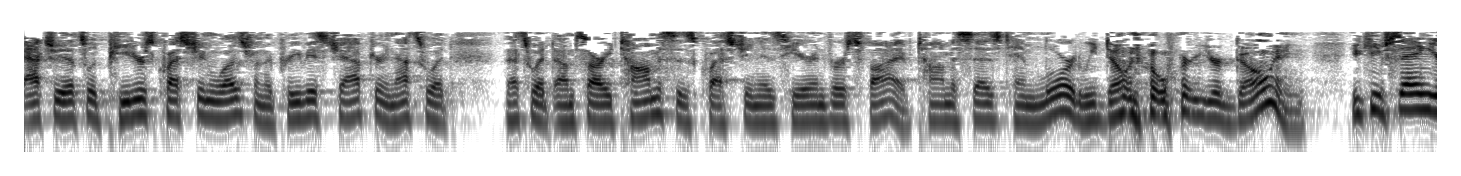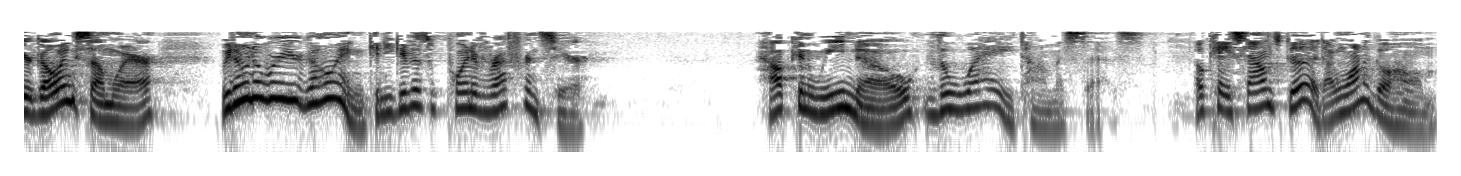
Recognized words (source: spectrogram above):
actually that's what Peter's question was from the previous chapter, and that's what that's what I'm sorry Thomas's question is here in verse five. Thomas says to him, "Lord, we don't know where you're going. You keep saying you're going somewhere. We don't know where you're going. Can you give us a point of reference here? How can we know the way?" Thomas says. Okay, sounds good. I want to go home.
